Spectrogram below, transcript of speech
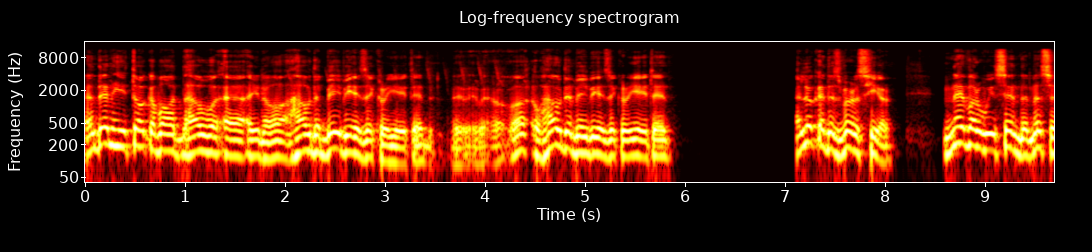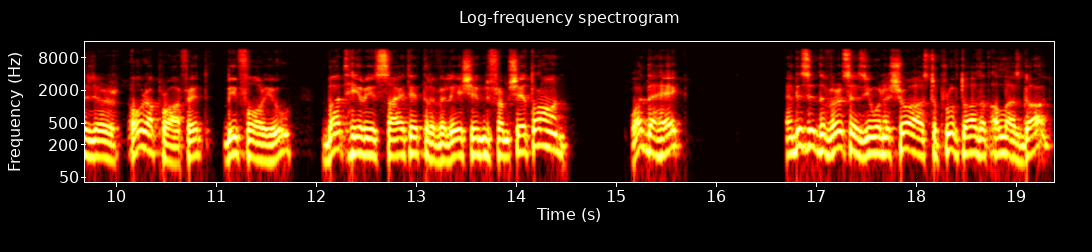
And then he talk about how, uh, you know, how the baby is created. How the baby is created. And look at this verse here. Never we send a messenger or a prophet before you, but he recited revelation from shaitan. What the heck? And this is the verses you want to show us to prove to us that Allah is God?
